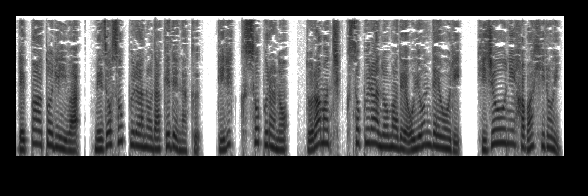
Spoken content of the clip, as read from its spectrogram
レパートリーはメゾソプラノだけでなく、リリックソプラノ、ドラマチックソプラノまで及んでおり、非常に幅広い。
